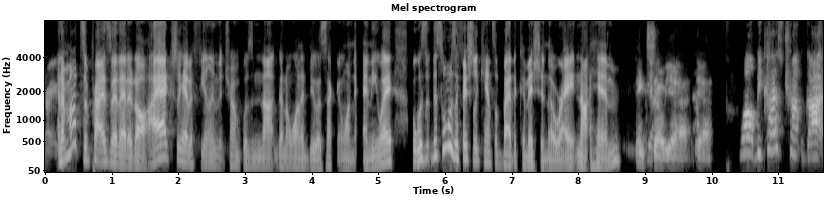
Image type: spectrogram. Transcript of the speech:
Right. And I'm not surprised by that at all. I actually had a feeling that Trump was not going to want to do a second one anyway. But was it this one was officially canceled by the commission though, right? Not him. i think Yeah. so yeah yeah Well, because Trump got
